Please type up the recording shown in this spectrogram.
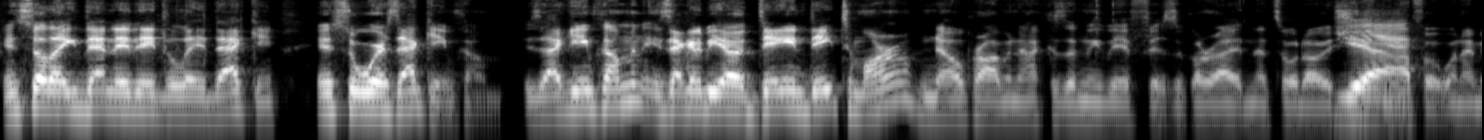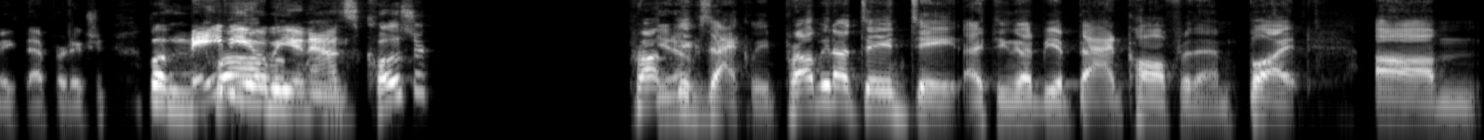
And so like then they delayed that game. And so where's that game come? Is that game coming? Is that going to be a day and date tomorrow? No, probably not because I think they have physical right, and that's what always Yeah. foot when I make that prediction. But maybe it'll be announced closer. Pro- You know? Exactly. Probably not day and date. I think that'd be a bad call for them. But um,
